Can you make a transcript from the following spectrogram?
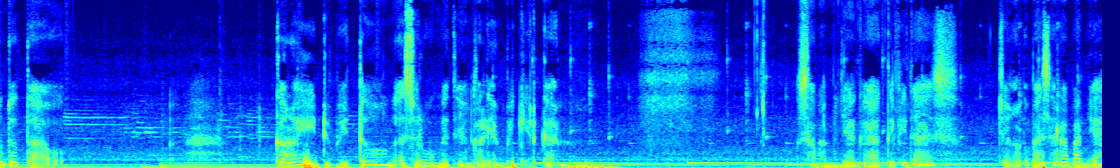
untuk tahu kalau hidup itu nggak serumit yang kalian pikirkan. Selamat menjaga aktivitas. Jangan lupa sarapan ya.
